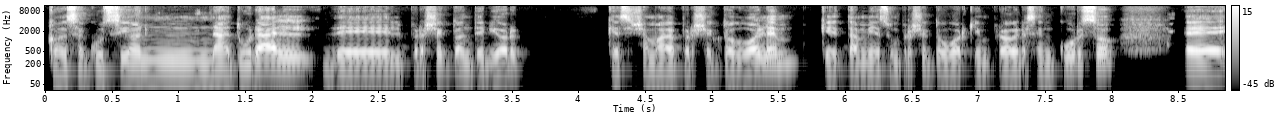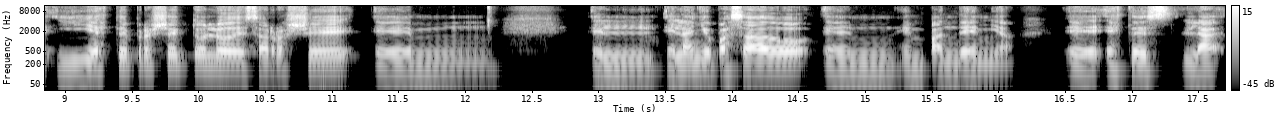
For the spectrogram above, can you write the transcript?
consecución natural del proyecto anterior que se llamaba Proyecto Golem, que también es un proyecto Work in Progress en curso. Eh, y este proyecto lo desarrollé em, el, año pasado en, pandemia. Eh, esta es la,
